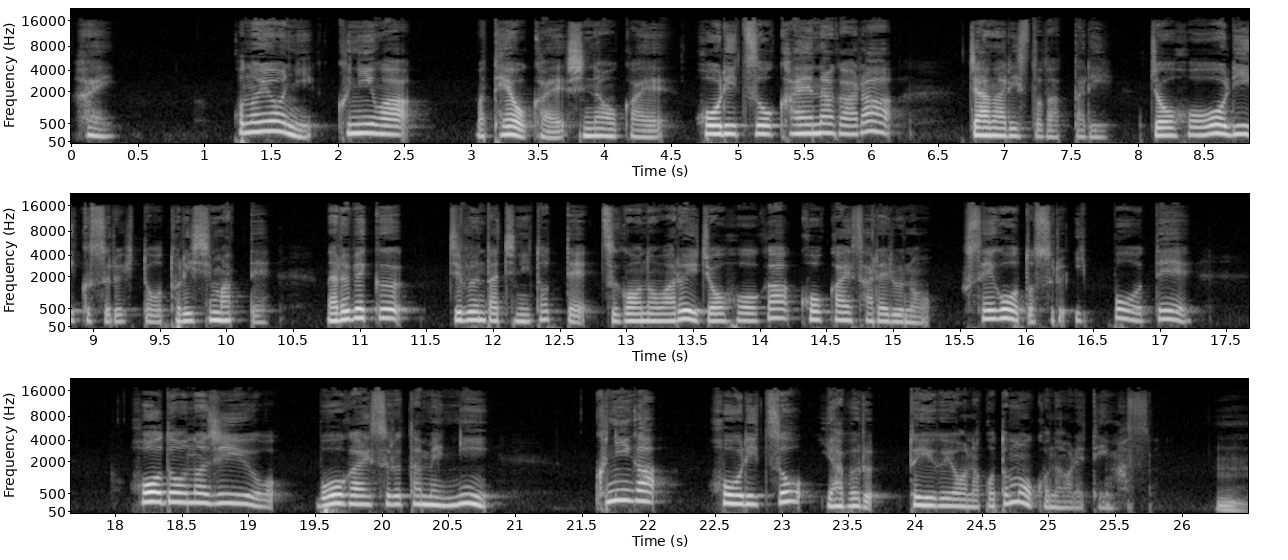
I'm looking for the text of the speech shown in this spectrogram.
はい。このように国はまあ手を変え、品を変え、法律を変えながら、ジャーナリストだったり、情報をリークする人を取り締まって、なるべく自分たちにとって都合の悪い情報が公開されるのを防ごうとする一方で、報道の自由を妨害するために、国が法律を破るというようなことも行われています。うん、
